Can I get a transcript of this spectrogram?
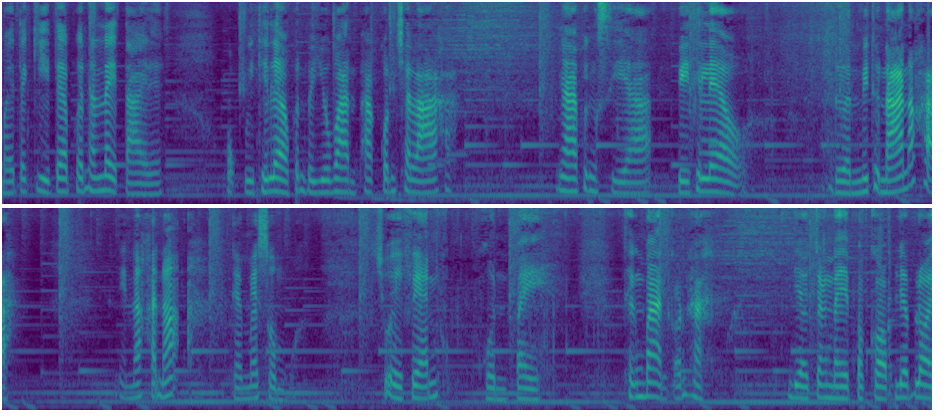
มัยตะกี้แต่เพื่อนท่านได้ตายเลยหกปีที่แล้วเพื่อนไปอยู่บ้านพักคนชราค่ะยาเพิ่งเสียปีที่แล้ว เดือนมิถุนายนเนาะค่ะ นี่นะคะเนาะเดี๋ยวแม่สม ช่วยแฟนคนไปถึงบ้านก่อนค่ะ เดี๋ยวจังใดประกอบเรียบร้อย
